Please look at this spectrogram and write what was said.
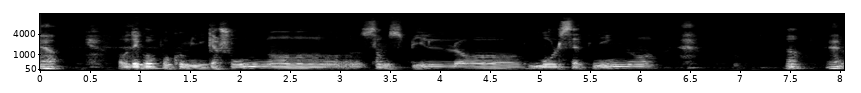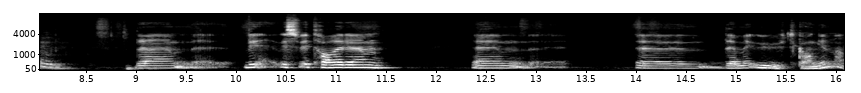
ja. Og det går på kommunikasjon og samspill og målsetning og Ja. ja. Det, hvis vi tar um, um, det med utgangen, da.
